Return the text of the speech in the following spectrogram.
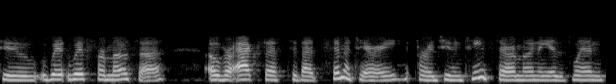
to with, with Formosa over access to that cemetery for a Juneteenth ceremony is when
